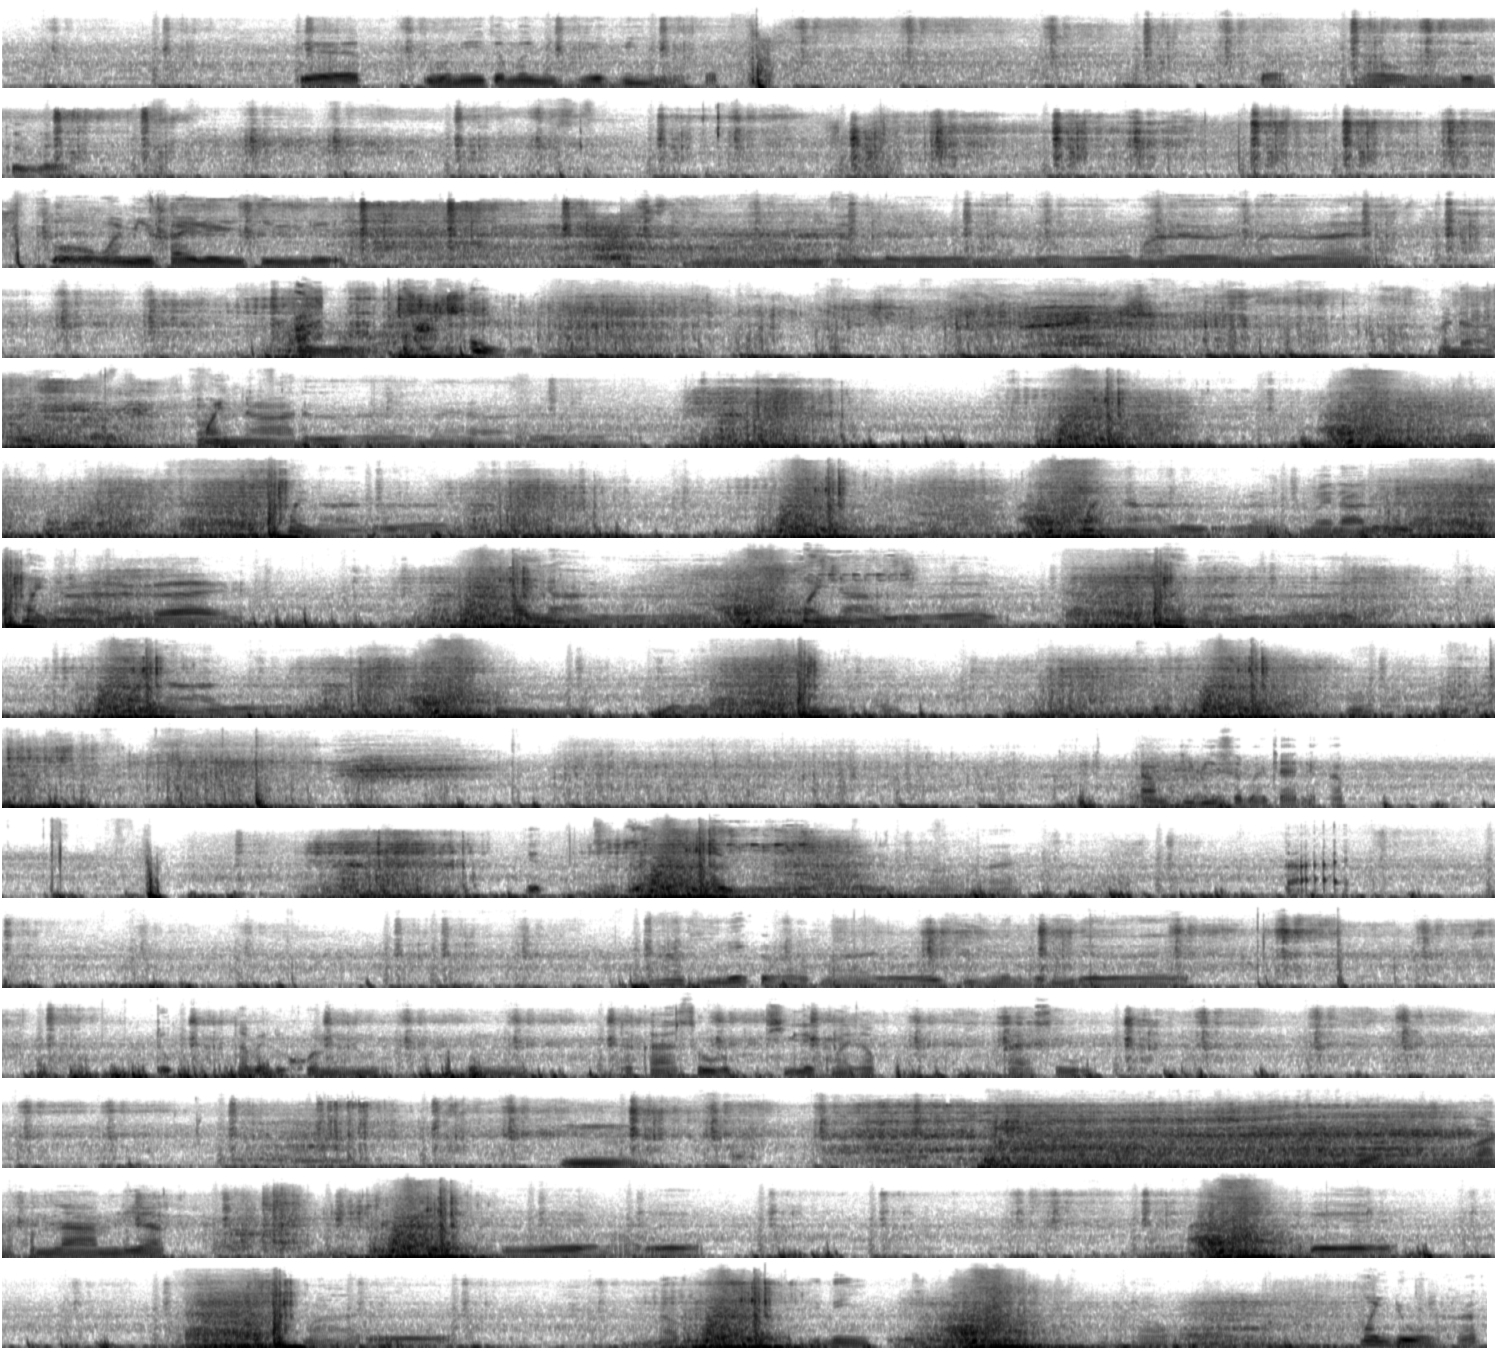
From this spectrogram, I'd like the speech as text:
แต่ตัวนี้จะไม่มีเฮฟวี่นะครับจะเอามาเล่นกันเลยโอ้ไม่มีใครเลยจริงดิม่มีอัลโลมีอัลโลมาเลย มาเลยอัลโลโอ้ ตามที่พี่สบายใจนะครับเด็ตายหน้าทีเล็กเหรอครับมาเลยสีเงินพอดีเลยทุกถ้าเป็นทุกคนคุณจะกล้าสู้กับทีเล็กไหมครับกล้าสู้อืม เรียกก่อน คำรามเรียกดีมาดีมาดีมาดีเอาทีนิ่งเอาไม่โยงครับ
